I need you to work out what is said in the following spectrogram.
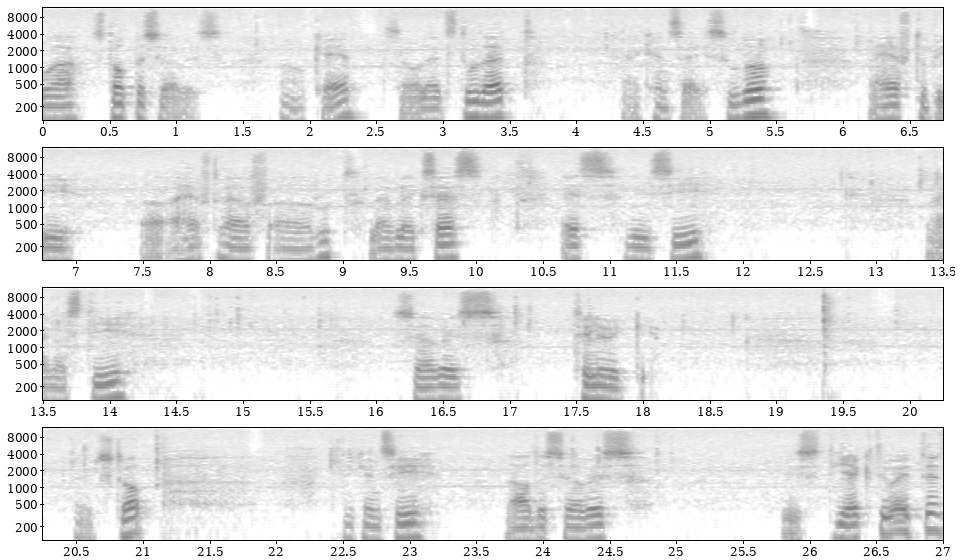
or stop a service. Okay, so let's do that. I can say sudo. I have to be, uh, I have to have root level access svc minus d service TiddlyWiki. And stop. You can see now the service is deactivated.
